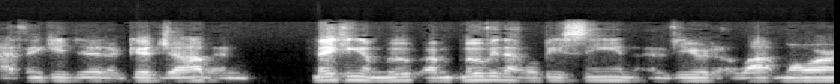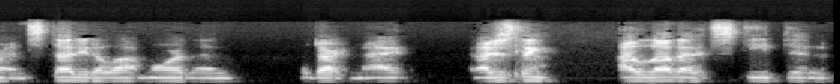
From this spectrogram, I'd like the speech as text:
I think he did a good job in making a, mo- a movie that will be seen and viewed a lot more and studied a lot more than The Dark Knight. And I just Yeah. think I love that it's steeped in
